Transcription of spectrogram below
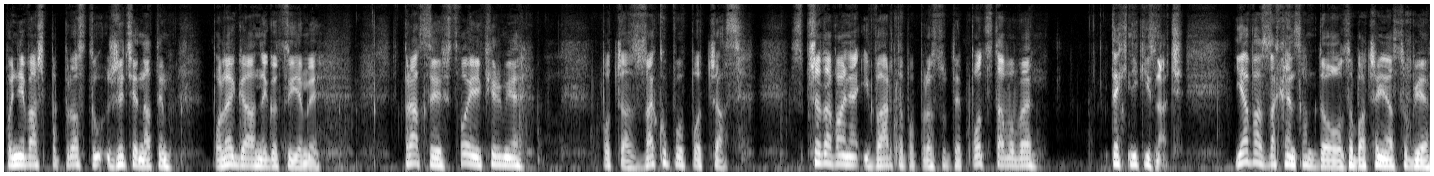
ponieważ po prostu życie na tym polega. Negocjujemy w pracy, w swojej firmie, podczas zakupu, podczas sprzedawania i warto po prostu te podstawowe techniki znać. Ja Was zachęcam do zobaczenia sobie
